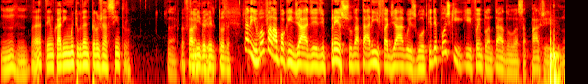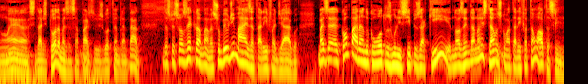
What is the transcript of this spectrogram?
Uhum. Né? Tem um carinho muito grande pelo Jacinto. É, da família tranquilo. dele toda. Jarinho, vamos falar um pouquinho de, de, de, preço da tarifa de água e esgoto, que depois que, que foi implantado essa parte, não é a cidade toda, mas essa parte do esgoto foi implantado, as pessoas reclamam, mas subiu demais a tarifa de água. Mas é, comparando com outros municípios aqui, nós ainda não estamos com uma tarifa tão alta assim. Né?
